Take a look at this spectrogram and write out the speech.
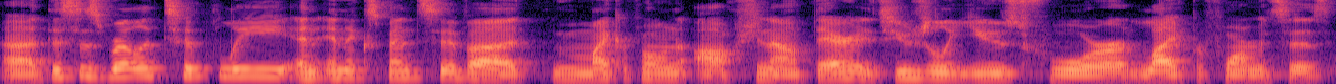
Uh, this is relatively an inexpensive uh, microphone option out there. It's usually used for live performances,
